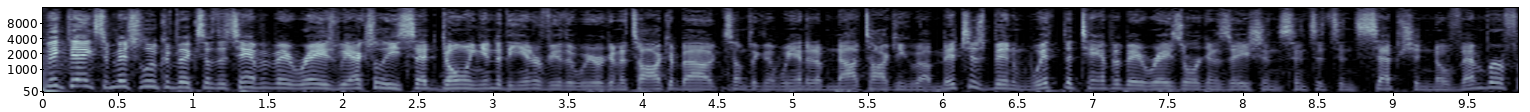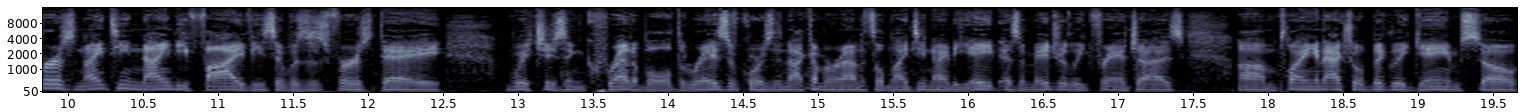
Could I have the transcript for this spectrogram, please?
Big thanks to Mitch Lukevics of the Tampa Bay Rays. We actually said going into the interview that we were going to talk about something that we ended up not talking about. Mitch has been with the Tampa Bay Rays organization since its inception, November 1st, 1995. He said was his first day, which is incredible. The Rays, of course, did not come around until 1998 as a major league franchise um, playing an actual big league game. So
